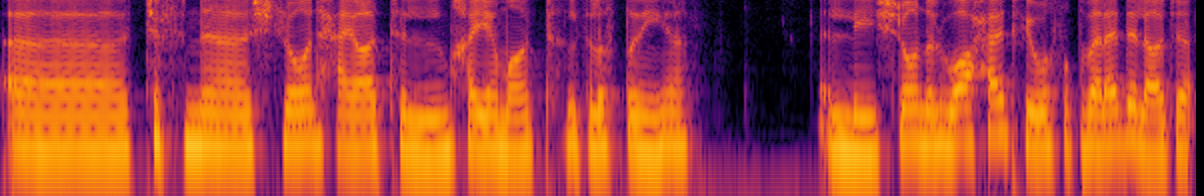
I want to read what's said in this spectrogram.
أه، شفنا شلون حياة المخيمات الفلسطينية. اللي شلون الواحد في وسط بلده لاجئ.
